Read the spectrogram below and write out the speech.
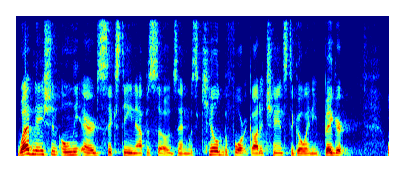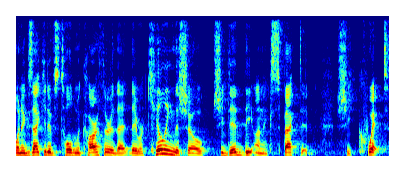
Web Nation only aired 16 episodes and was killed before it got a chance to go any bigger. When executives told MacArthur that they were killing the show, she did the unexpected. She quit.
